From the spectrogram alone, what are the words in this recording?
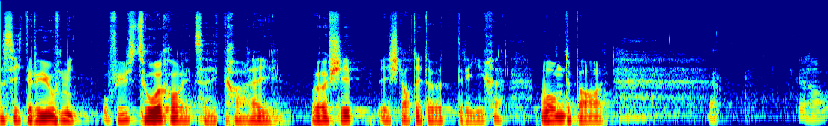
Da sind drei auf, mich, auf uns zugekommen und gesagt, hey, Worship ist da dort reichen. Wunderbar. Ja. Genau.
